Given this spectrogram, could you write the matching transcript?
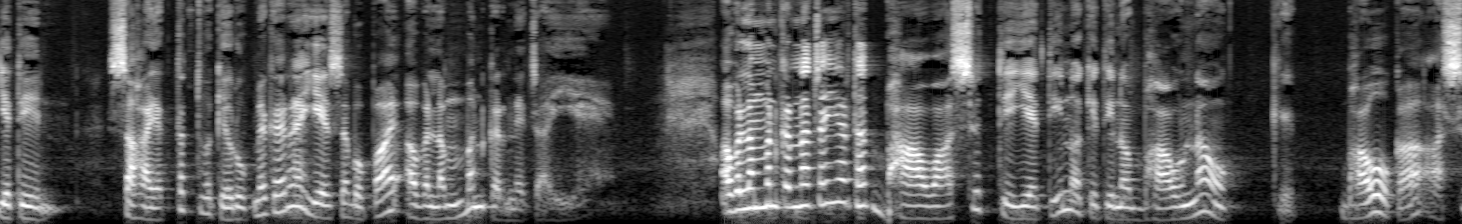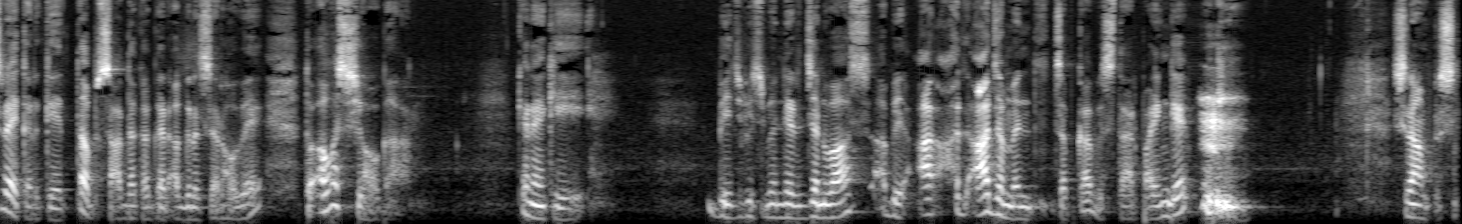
ये तीन सहायक तत्व के रूप में कह रहे हैं। ये सब उपाय अवलंबन करने चाहिए। अवलंबन करना चाहिए अर्थात भावाश्रित ये तीनों के तीनों भावनाओं भावों का आश्रय करके तब साधक अगर अग्रसर होवे तो अवश्य होगा। कह रहे कि बीच बीच में निर्जनवास, अभी आज आज हम इन सबका विस्तार पाएँगे। श्री राम कृष्ण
